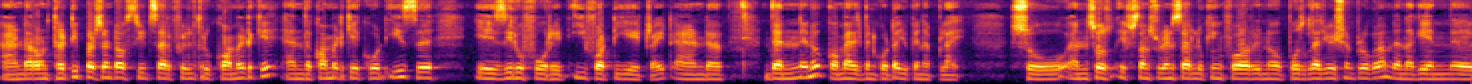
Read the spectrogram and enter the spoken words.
and around 30% of seats are filled through COMEDK and the COMEDK code is uh, A048 E48 right? And uh, then you know management quota you can apply so and so if some students are looking for you know post graduation program then again uh,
